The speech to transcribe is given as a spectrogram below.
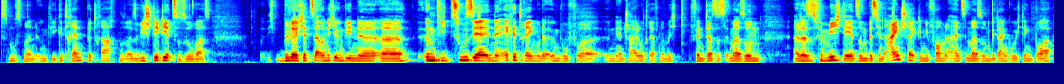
das muss man irgendwie getrennt betrachten? Also wie steht ihr zu sowas? Ich will euch jetzt auch nicht irgendwie, eine, äh, irgendwie zu sehr in eine Ecke drängen oder irgendwo vor irgendeine Entscheidung treffen, aber ich finde, das ist immer so ein, also das ist für mich, der jetzt so ein bisschen einsteigt in die Formel 1, immer so ein Gedanke, wo ich denke, boah,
